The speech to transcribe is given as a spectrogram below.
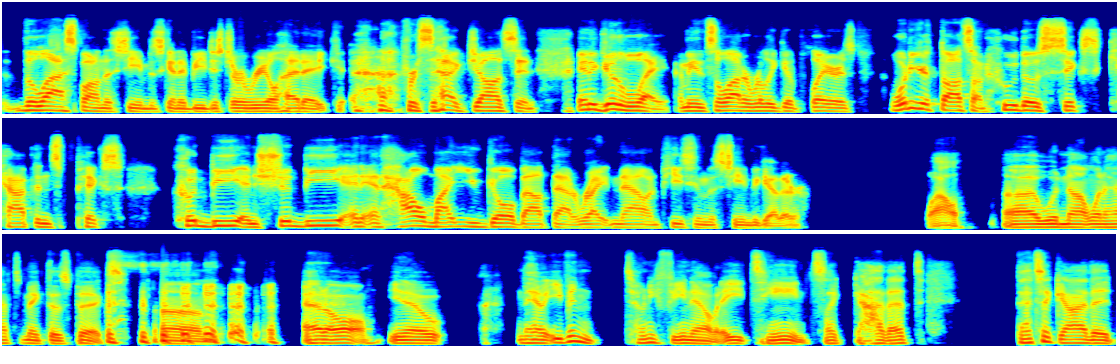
the last spot on this team is going to be just a real headache for Zach Johnson in a good way. I mean, it's a lot of really good players. What are your thoughts on who those six captains picks could be and should be and, and how might you go about that right now and piecing this team together Wow. I would not want to have to make those picks um, at all. You know, now even Tony Finau at 18, it's like, God, that's that's a guy that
